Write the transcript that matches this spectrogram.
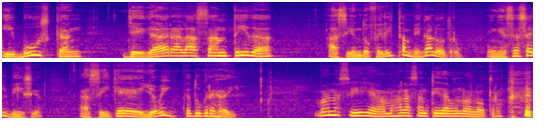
y buscan llegar a la santidad haciendo feliz también al otro en ese servicio. Así que yo vi, ¿qué tú crees ahí? Bueno, sí, llegamos a la santidad uno al otro.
